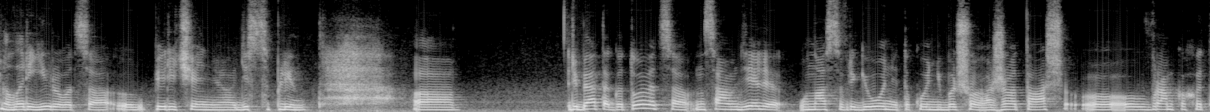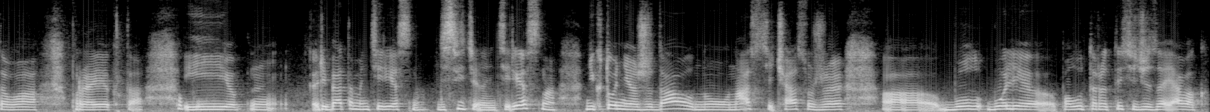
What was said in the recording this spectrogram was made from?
варьироваться перечень дисциплин ребята готовятся. На самом деле у нас в регионе такой небольшой ажиотаж э, в рамках этого проекта. И ребятам интересно, действительно интересно. Никто не ожидал, но у нас сейчас уже э, более полутора тысяч заявок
